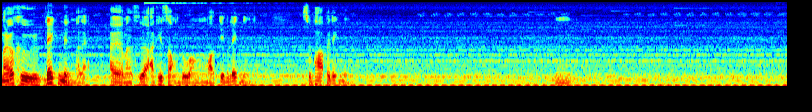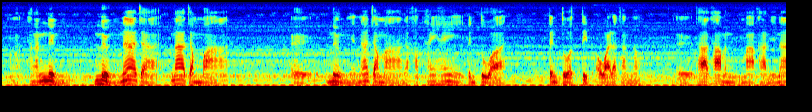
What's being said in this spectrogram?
มันก็คือเลขหนึ่งอะแหละเออมันคืออาทิตย์สองดวงหมอตีเป็นเลขหนึ่งสุภาพเป็นเลขหนึ่งอืมอ่าทางนั้นหนึ่งหนึ่งน่าจะน่าจะมาเออหนึ่งเนี่ยน่าจะมานะครับ ให้ให้เป็นตัวเป็นตัวติดเอาไว้แล้วกันเนาะ เออถ้าถ้ามันมาขนาดนี้น่า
